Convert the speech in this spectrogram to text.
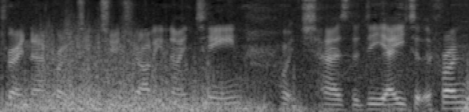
Train now approaching to Charlie 19, which has the D8 at the front.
